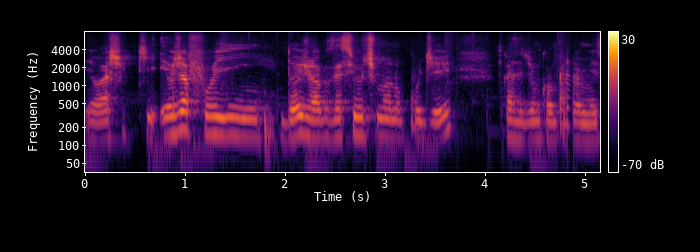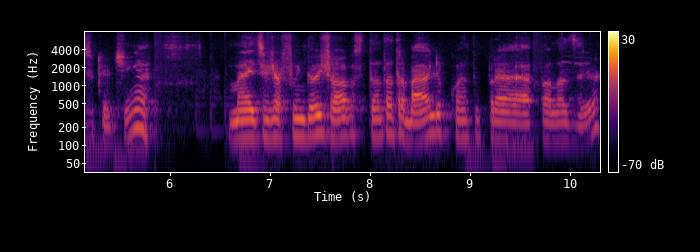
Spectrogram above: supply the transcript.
Eu acho que eu já fui em dois jogos, esse último eu não pude ir, por causa de um compromisso que eu tinha, mas eu já fui em dois jogos, tanto a trabalho quanto para lazer.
